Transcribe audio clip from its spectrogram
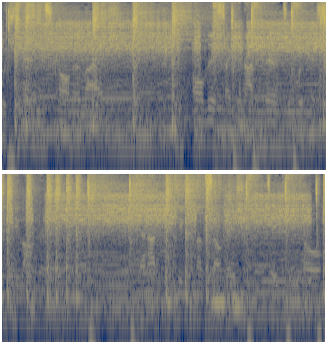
which men miscall their lives. All this I cannot bear to witness any longer. Cannot the kingdom of salvation take me home?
